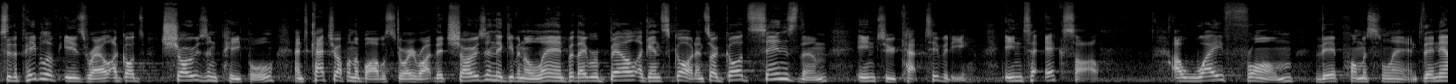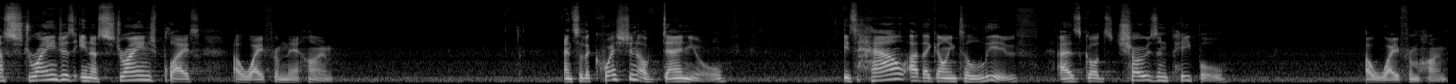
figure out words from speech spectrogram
So, the people of Israel are God's chosen people. And to catch you up on the Bible story, right, they're chosen, they're given a land, but they rebel against God. And so, God sends them into captivity, into exile. Away from their promised land. They're now strangers in a strange place away from their home. And so the question of Daniel is how are they going to live as God's chosen people away from home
